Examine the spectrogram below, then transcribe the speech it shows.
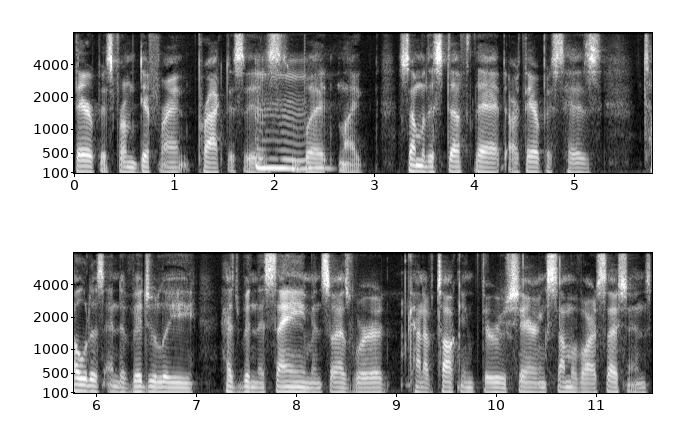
therapists from different practices, mm-hmm. but like some of the stuff that our therapist has told us individually has been the same. And so as we're kind of talking through sharing some of our sessions,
